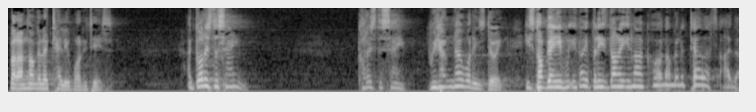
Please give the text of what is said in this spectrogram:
But I'm not going to tell you what it is. And God is the same. God is the same. We don't know what He's doing. He's not going to, he's not, but He's not, he's not, oh, not going to tell us either.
